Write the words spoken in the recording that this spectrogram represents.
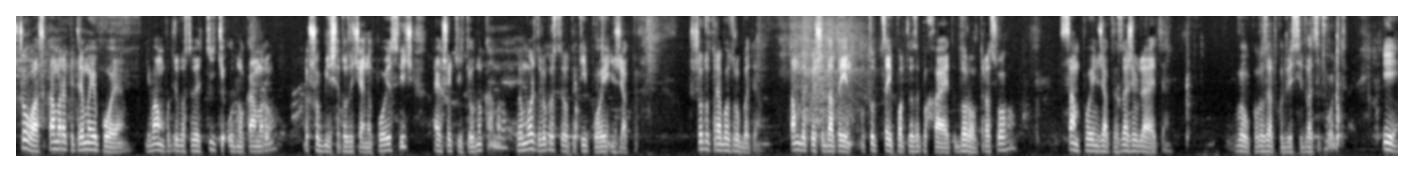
Якщо у вас камера підтримує POE, і вам потрібно вставити тільки одну камеру, якщо більше, то звичайно POE свіч, а якщо тільки одну камеру, ви можете використати такий POE інжектор. Що тут треба зробити? Там, де пише Data In, тут цей порт ви запихаєте до роутера свого. Сам POE інжектор заживляєте вилку в розетку 220 вольт. І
